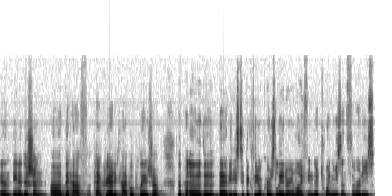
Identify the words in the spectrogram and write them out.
And in addition, uh, they have pancreatic hypoplasia. The, uh, the, diabetes typically occurs later in life, in their 20s and 30s.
